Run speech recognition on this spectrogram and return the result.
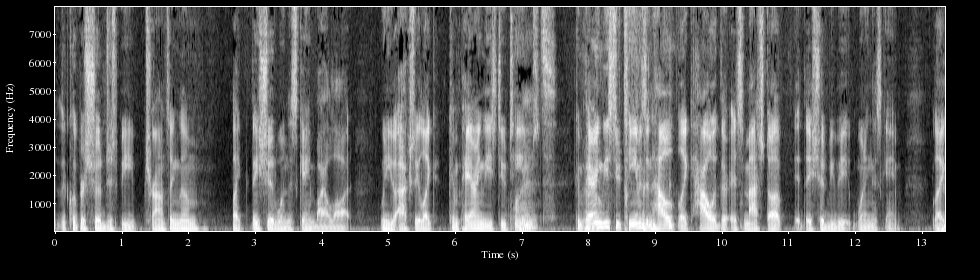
the Clippers should just be trouncing them. Like they should win this game by a lot. When you actually like comparing these two teams, What? comparing these two teams and how like how they're, it's matched up, it, they should be, be winning this game. Like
